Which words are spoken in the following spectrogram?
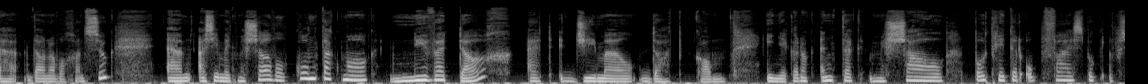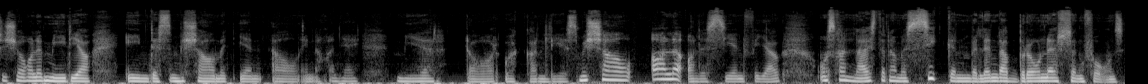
uh, daarna wil gaan soek. Ehm um, as jy met Michelle wil kontak maak, nuwe dag @gmail.com en jy kan ook intik Michelle Potgieter op Facebook op sosiale media en dis Michelle met 1 L en dan gaan jy meer daar ook kan lees. Michelle, alle alle seën vir jou. Ons gaan luister na musiek en Belinda Bronner sing vir ons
